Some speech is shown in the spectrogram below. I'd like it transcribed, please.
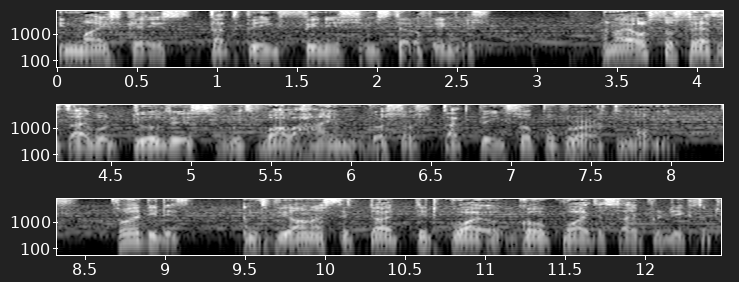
in my case, that being Finnish instead of English. And I also said that I would do this with Valheim because of that being so popular at the moment. So I did it, and to be honest, it uh, did quite, go quite as I predicted.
